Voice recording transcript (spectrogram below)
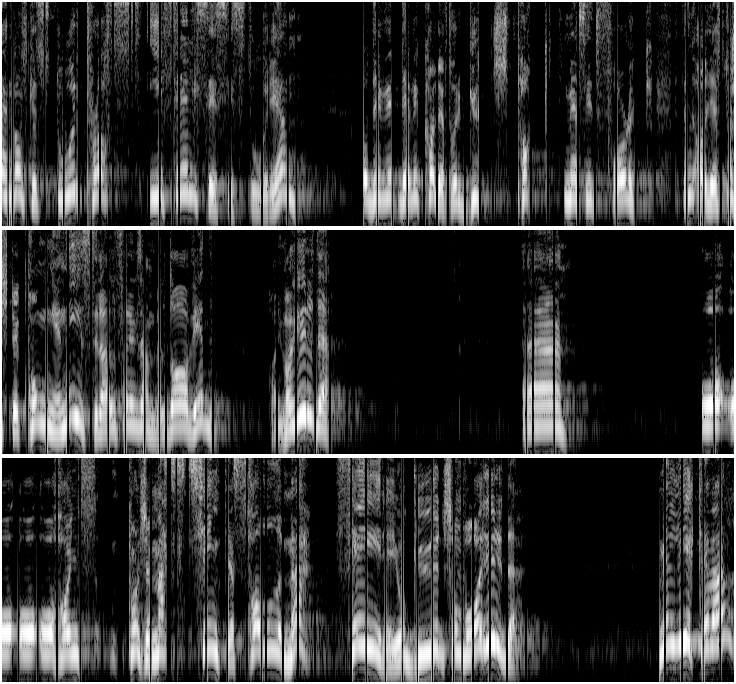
en ganske stor plass i frelseshistorien. Og det, det vi kaller for Guds pakt med sitt folk. Den aller største kongen i Israel, f.eks. David, han var hyrde. Eh, og, og, og, og, hans kanskje mest kjente salme feirer jo Gud som vår hyrde. Men Likevel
